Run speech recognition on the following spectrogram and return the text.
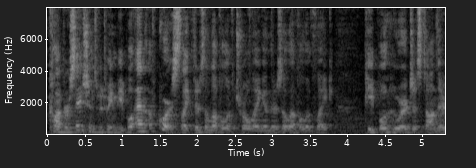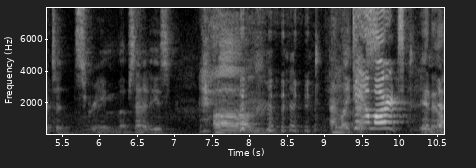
conversations between people, and of course, like there's a level of trolling and there's a level of like people who are just on there to scream obscenities, um, and like damn that's, art. you know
